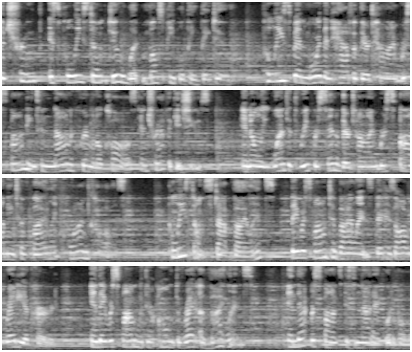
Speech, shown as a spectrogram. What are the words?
The truth is, police don't do what most people think they do. Police spend more than half of their time responding to non criminal calls and traffic issues, and only 1 to 3% of their time responding to violent crime calls. Police don't stop violence, they respond to violence that has already occurred, and they respond with their own threat of violence. And that response is not equitable.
